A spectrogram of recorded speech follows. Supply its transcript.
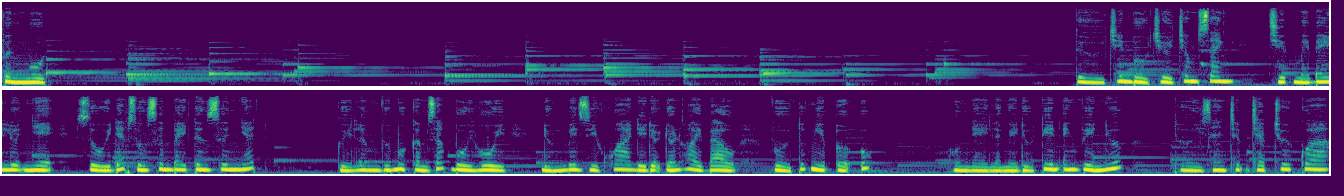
Phần 1 Từ trên bầu trời trong xanh, chiếc máy bay lượn nhẹ rồi đáp xuống sân bay Tân Sơn Nhất. Quý Lâm với một cảm giác bồi hồi đứng bên dì Khoa để đợi đón Hoài Bảo vừa tốt nghiệp ở Úc. Hôm nay là ngày đầu tiên anh về nước, thời gian chậm chạp trôi qua,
